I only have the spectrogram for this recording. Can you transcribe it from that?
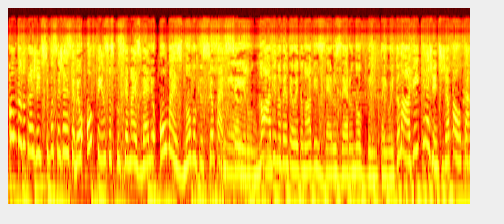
Contando pra gente se você já recebeu ofensas por ser mais velho ou mais novo que o seu parceiro. 998900989 e a gente já volta.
